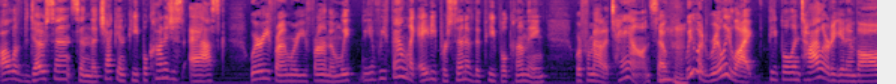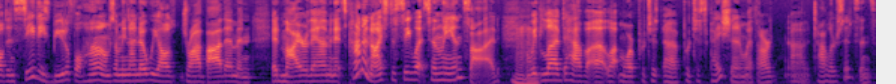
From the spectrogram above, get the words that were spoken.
all of the docents and the check-in people kind of just ask. Where are you from? Where are you from? And we we found like eighty percent of the people coming were from out of town. So we would really like people in Tyler to get involved and see these beautiful homes. I mean, I know we all drive by them and admire them, and it's kind of nice to see what's in the inside. We'd love to have a, lot more partic- uh, participation with our uh, Tyler citizens.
